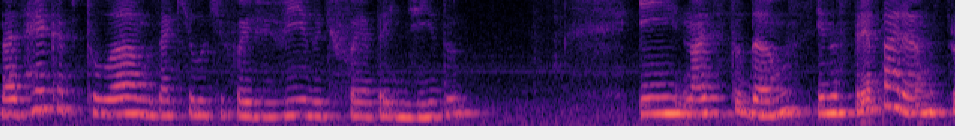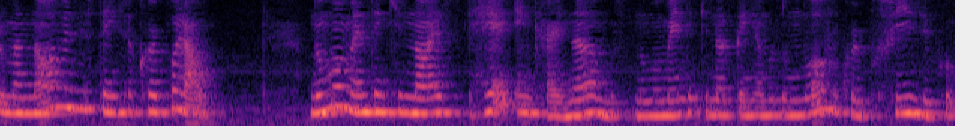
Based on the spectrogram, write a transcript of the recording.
nós recapitulamos aquilo que foi vivido, que foi aprendido, e nós estudamos e nos preparamos para uma nova existência corporal. No momento em que nós reencarnamos, no momento em que nós ganhamos um novo corpo físico,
